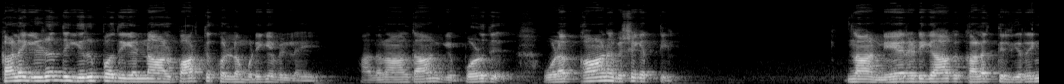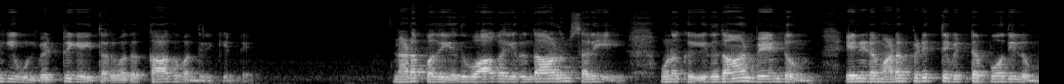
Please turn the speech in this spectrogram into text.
கலை இழந்து இருப்பது என்னால் பார்த்து கொள்ள முடியவில்லை. அதனால்தான் இப்பொழுது உனக்கான விஷயத்தில் நான் நேரடியாக களத்தில் இறங்கி உன் வெற்றியை தருவதற்காக வந்திருக்கின்றேன். நடப்பது எதுவாக இருந்தாலும் சரி உனக்கு இதுதான் வேண்டும். என்னிடம் அடம் பிடித்து விட்ட போதிலும்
